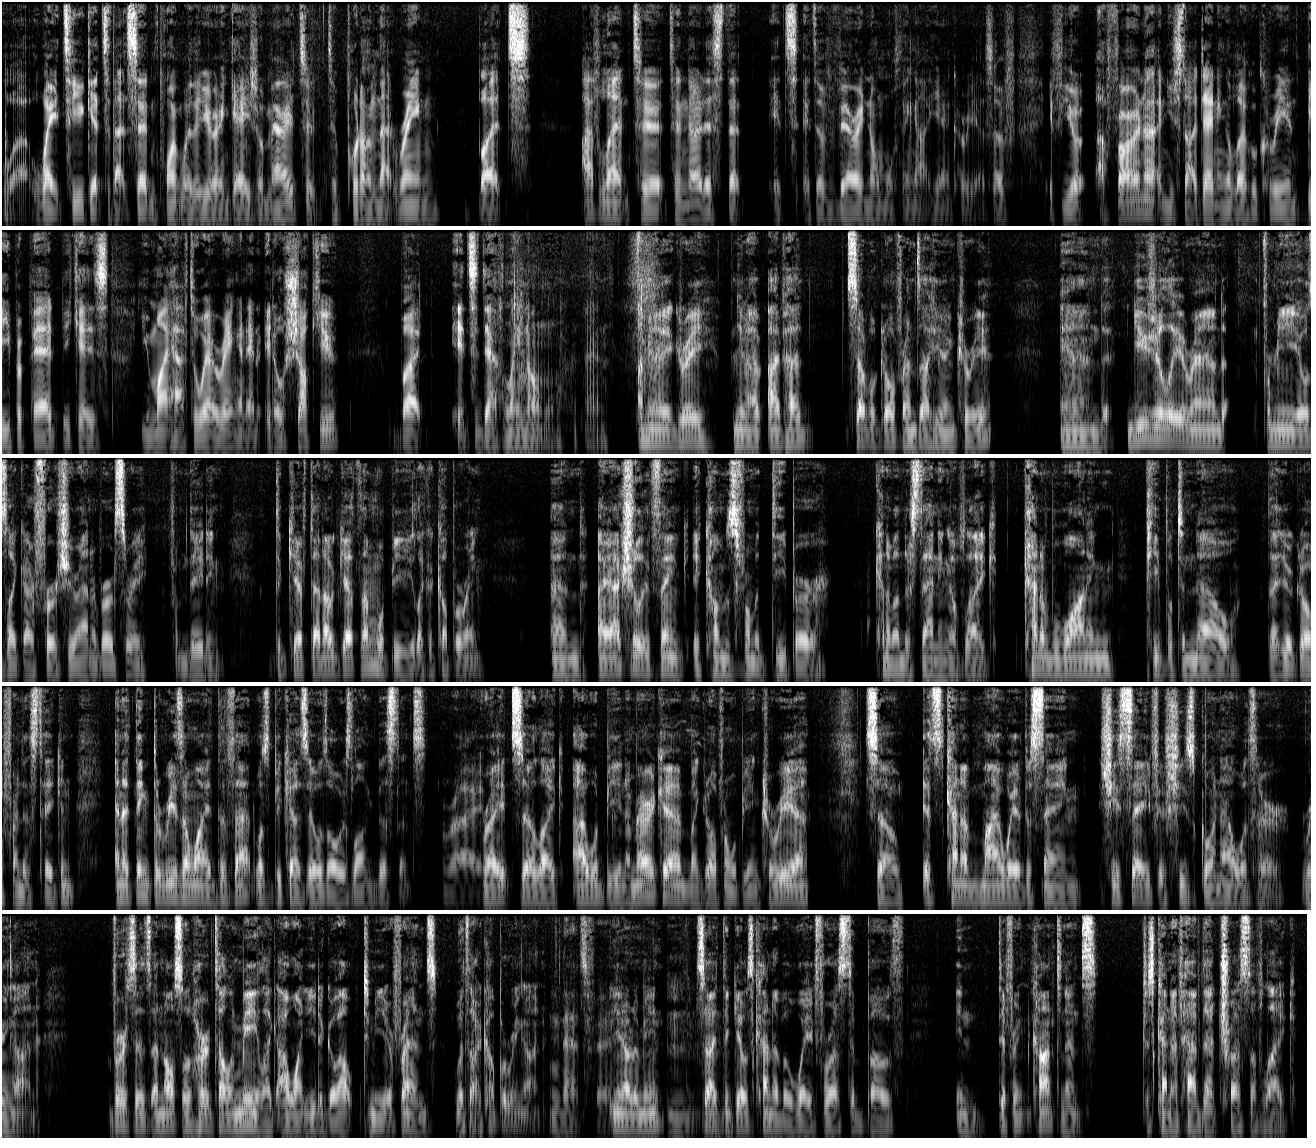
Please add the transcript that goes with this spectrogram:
w- wait till you get to that certain point, whether you're engaged or married, to to put on that ring. But I've learned to to notice that. It's it's a very normal thing out here in Korea. So if, if you're a foreigner and you start dating a local Korean, be prepared because you might have to wear a ring and it, it'll shock you, but it's definitely normal, man. I mean, I agree. You know, I've had several girlfriends out here in Korea, and usually around, for me, it was like our first year anniversary from dating. The gift that I would get them would be like a couple ring. And I actually think it comes from a deeper kind of understanding of like kind of wanting people to know that your girlfriend is taken. And I think the reason why I did that was because it was always long distance Right. right? So like I would be in America, my girlfriend would be in Korea. So it's kind of my way of just saying she's safe if she's going out with her ring on. Versus and also her telling me like I want you to go out to meet your friends with our couple ring on. That's fair. You know what I mean? Mm, so I mm. think it was kind of a way for us to both in different continents just kind of have that trust of like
